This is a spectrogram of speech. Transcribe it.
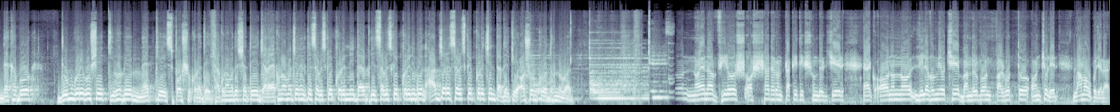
দেখাবো ডুম গড়ে বসে কীভাবে ম্যাককে স্পর্শ করা যায়। থাকুন আমাদের সাথে, যারা এখনও আমার চ্যানেলকে সাবস্ক্রাইব করেননি, তারা প্লিজ সাবস্ক্রাইব করে নেবেন। আর যারা সাবস্ক্রাইব করেছেন, তাদেরকে অসংখ্য ধন্যবাদ। নয়না ভিরস অসাধারণ প্রাকৃতিক সৌন্দর্যের এক অনন্য লীলাভূমি হচ্ছে বান্দরবন পার্বত্য অঞ্চলের লামা উপজেলার।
